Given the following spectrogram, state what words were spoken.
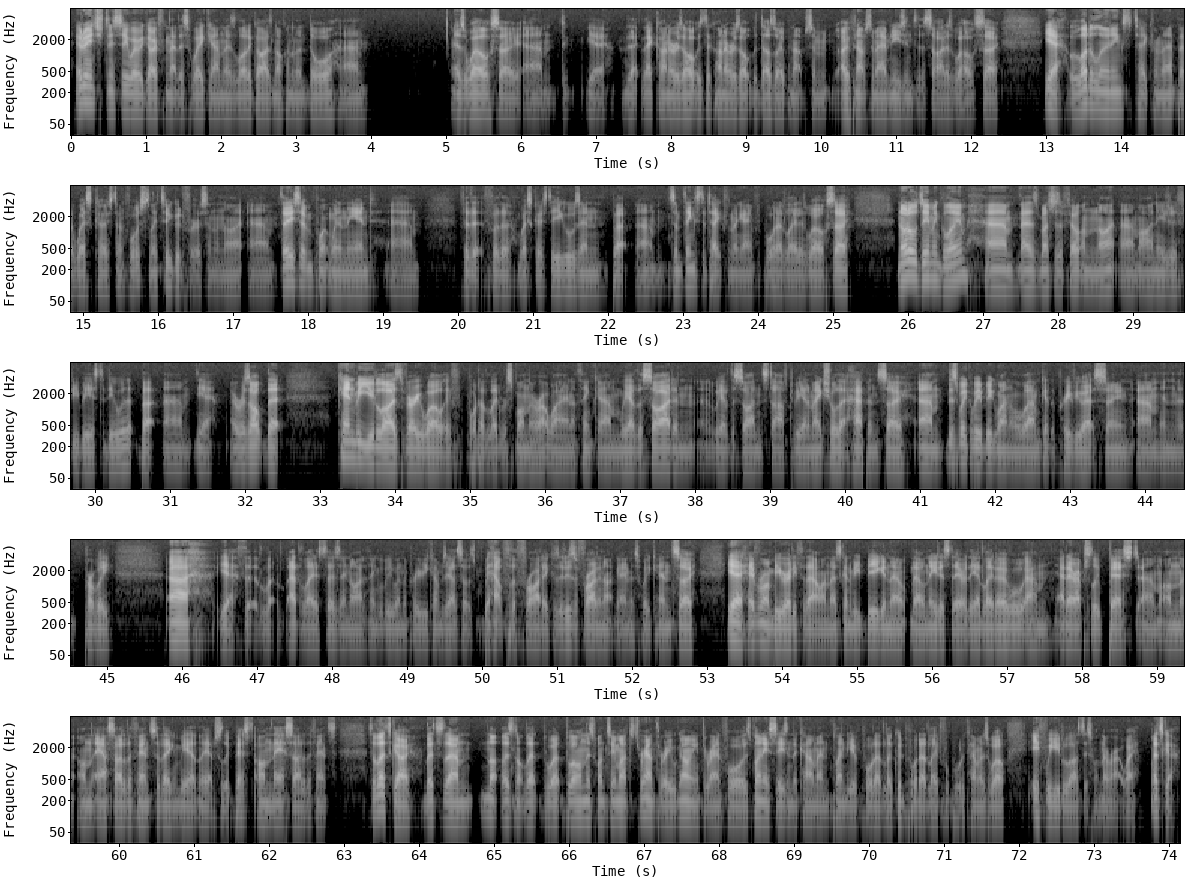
it'll be interesting to see where we go from that this week. Um, there's a lot of guys knocking on the door. Um, as well. So um, to, yeah, that that kind of result is the kind of result that does open up some open up some avenues into the side as well. So yeah, a lot of learnings to take from that. But West Coast, unfortunately, too good for us in the night. Um, Thirty-seven point win in the end um, for the for the West Coast Eagles, and but um, some things to take from the game for Port Adelaide as well. So. Not all doom and gloom, um, as much as it felt on the night. Um, I needed a few beers to deal with it, but yeah, a result that can be utilised very well if Port Adelaide respond the right way. And I think um, we have the side and uh, we have the side and staff to be able to make sure that happens. So um, this week will be a big one. We'll um, get the preview out soon, um, and the, probably. Uh, yeah, the, at the latest Thursday night, I think will be when the preview comes out. So it's out for the Friday because it is a Friday night game this weekend. So, yeah, everyone be ready for that one. That's going to be big, and they'll they'll need us there at the Adelaide Oval um, at our absolute best um, on the on our side of the fence, so they can be at the absolute best on their side of the fence. So let's go. Let's um not let's not let dwell, on this one too much. It's round three. We're going into round four. There's plenty of season to come and plenty of Port Adelaide, good Port Adelaide football to come as well if we utilise this one the right way. Let's go.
